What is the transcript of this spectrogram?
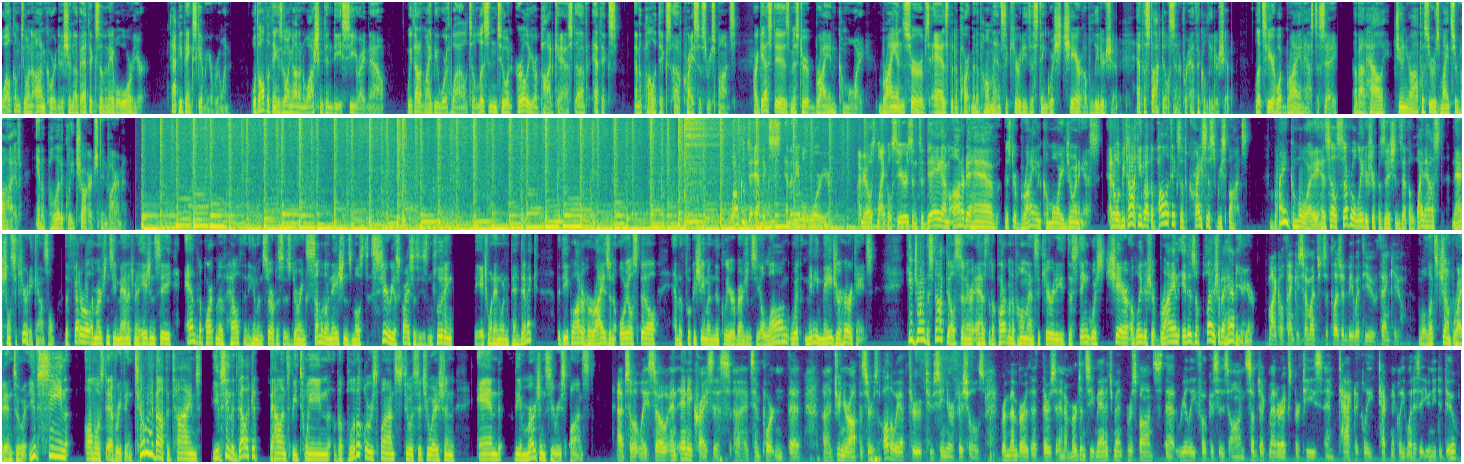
Welcome to an encore edition of Ethics of the Naval Warrior. Happy Thanksgiving, everyone. With all the things going on in Washington, D.C. right now, we thought it might be worthwhile to listen to an earlier podcast of ethics and the politics of crisis response. Our guest is Mr. Brian Kamoie. Brian serves as the Department of Homeland Security Distinguished Chair of Leadership at the Stockdale Center for Ethical Leadership. Let's hear what Brian has to say about how junior officers might survive in a politically charged environment. Welcome to Ethics and the Naval Warrior. I'm your host, Michael Sears, and today I'm honored to have Mr. Brian Kamoie joining us. And we'll be talking about the politics of crisis response. Brian Kamoie has held several leadership positions at the White House National Security Council, the Federal Emergency Management Agency, and the Department of Health and Human Services during some of the nation's most serious crises, including the H1N1 pandemic, the Deepwater Horizon oil spill, and the Fukushima nuclear emergency, along with many major hurricanes. He joined the Stockdale Center as the Department of Homeland Security's Distinguished Chair of Leadership. Brian, it is a pleasure to have you here. Michael, thank you so much. It's a pleasure to be with you. Thank you. Well, let's jump right into it. You've seen almost everything. Tell me about the times you've seen the delicate balance between the political response to a situation and the emergency response. Absolutely. So, in any crisis, uh, it's important that uh, junior officers, all the way up through to senior officials, remember that there's an emergency management response that really focuses on subject matter expertise and tactically, technically, what is it you need to do.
